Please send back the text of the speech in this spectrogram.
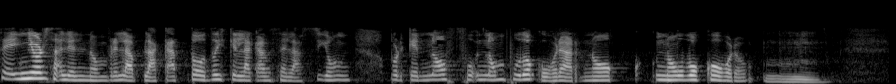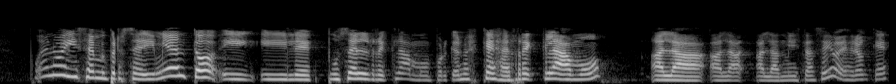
señor, salió el nombre, la placa, todo y que la cancelación porque no no pudo cobrar, no no hubo cobro. Mm. Bueno, hice mi procedimiento y, y le puse el reclamo, porque no es queja, es reclamo a la, a la, a la administración. Me dijeron que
